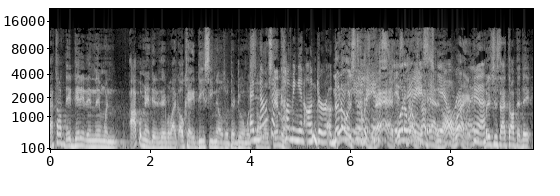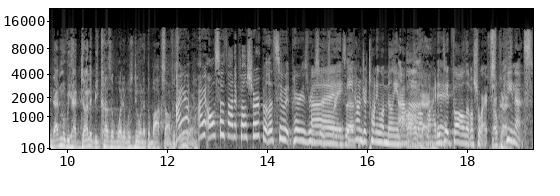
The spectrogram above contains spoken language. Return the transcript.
I thought they did it, and then when Aquaman did it, they were like, okay, DC knows what they're doing with And Solo not that Sandler. coming in under a No, billion. no, it's still as is- bad. is no, it's waste. not bad at Yeah, all, really. right? Yeah. But it's just I thought that they, that movie had done it because of what it was doing at the box office. I, anyway. I also thought it fell short, but let's see what Perri's research Uh, brings up. $821 million Oh, okay. worldwide. It did fall a little short. okay. Peanuts.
